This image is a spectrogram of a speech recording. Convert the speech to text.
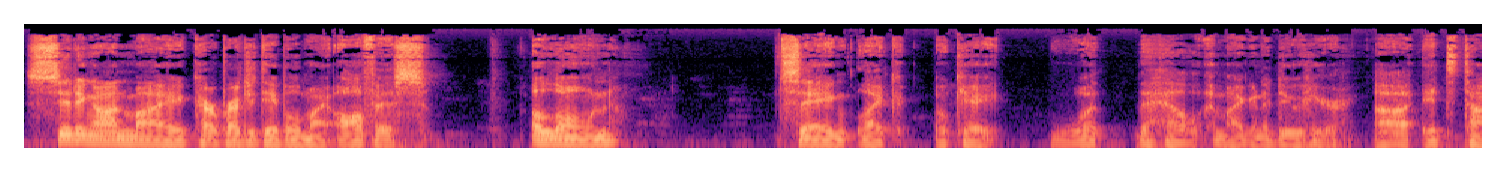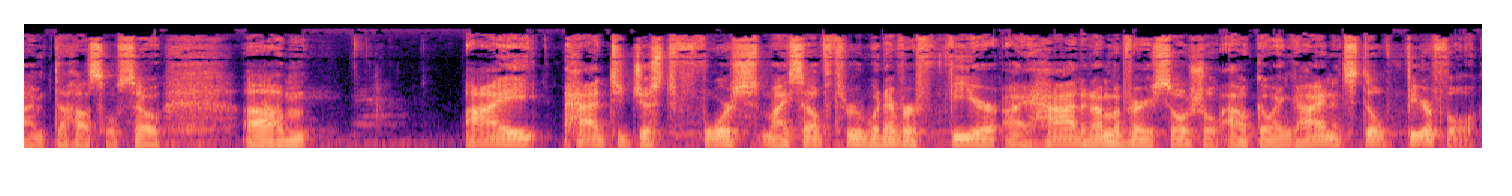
sitting on my chiropractic table in my office alone saying like, okay, what the hell am I going to do here? Uh, it's time to hustle. So, um, I had to just force myself through whatever fear I had. And I'm a very social, outgoing guy, and it's still fearful.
